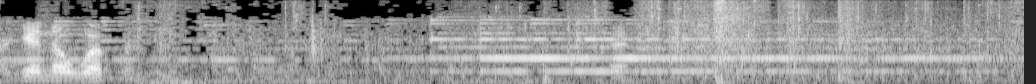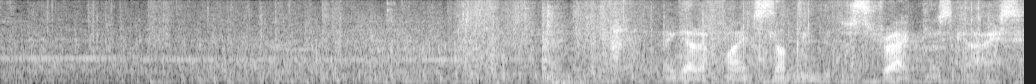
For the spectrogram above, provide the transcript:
I get no weapon. Okay. I gotta find something to distract these guys.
